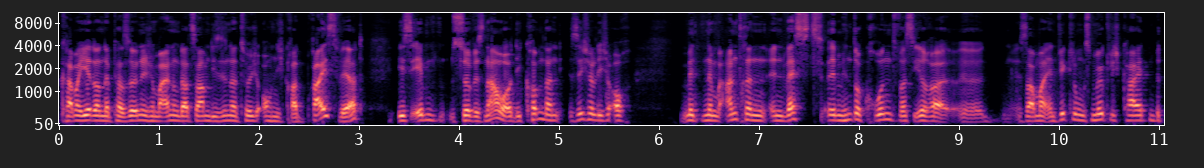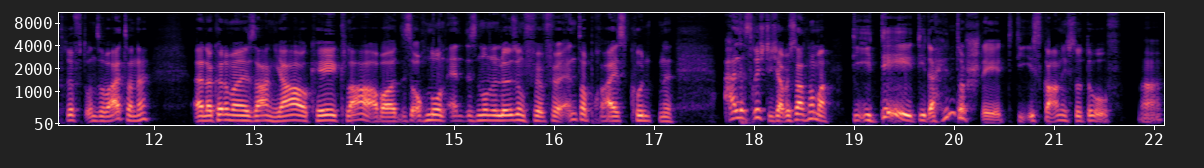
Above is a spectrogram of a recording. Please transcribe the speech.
kann man jeder eine persönliche Meinung dazu haben, die sind natürlich auch nicht gerade preiswert, ist eben ServiceNow, die kommen dann sicherlich auch mit einem anderen Invest im Hintergrund, was ihre, äh, sag mal, Entwicklungsmöglichkeiten betrifft und so weiter, ne? Äh, da könnte man ja sagen, ja, okay, klar, aber das ist auch nur, ein, das ist nur eine Lösung für, für Enterprise-Kunden. Alles richtig, aber ich sag nochmal, die Idee, die dahinter steht, die ist gar nicht so doof. Ja?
